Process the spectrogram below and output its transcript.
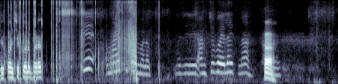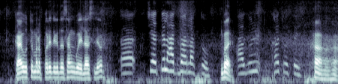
हे कोण शिकवलं परत? ते माहितीच आहे मला म्हणजे आमचे बैल आहेत ना. हां. काय होतं मला परत एकदा सांग बैला असल्यावर? अं, शेतीला हातभार लागतो. बरं. अजून खत होते हां हां हां.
